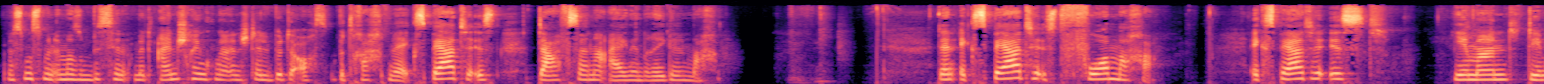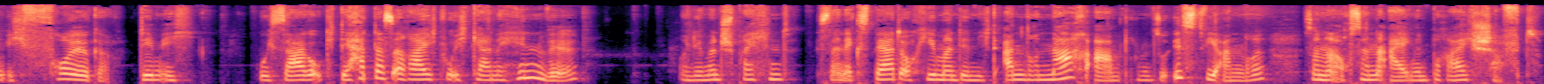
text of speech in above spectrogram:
das muss man immer so ein bisschen mit Einschränkungen an der Stelle bitte auch betrachten. Wer Experte ist, darf seine eigenen Regeln machen. Denn Experte ist Vormacher. Experte ist jemand, dem ich folge, dem ich, wo ich sage, okay, der hat das erreicht, wo ich gerne hin will. Und dementsprechend ist ein Experte auch jemand, der nicht andere nachahmt und so ist wie andere, sondern auch seinen eigenen Bereich schafft.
